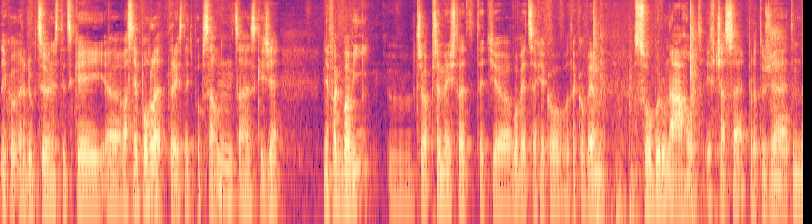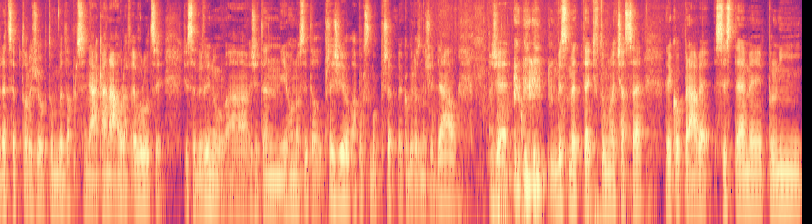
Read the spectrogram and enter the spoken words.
jako redukcionistický uh, vlastně pohled, který jsi teď popsal hmm. docela hezky, že mě fakt baví eh, třeba přemýšlet teď eh, o věcech jako o takovém souboru náhod i v čase, protože ten receptor, že k tomu vedla prostě nějaká náhoda v evoluci, že se vyvinul a že ten jeho nositel přežil a pak se mohl pře, jakoby rozmnožit dál a že bychom teď v tomhle čase jako právě systémy plný,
